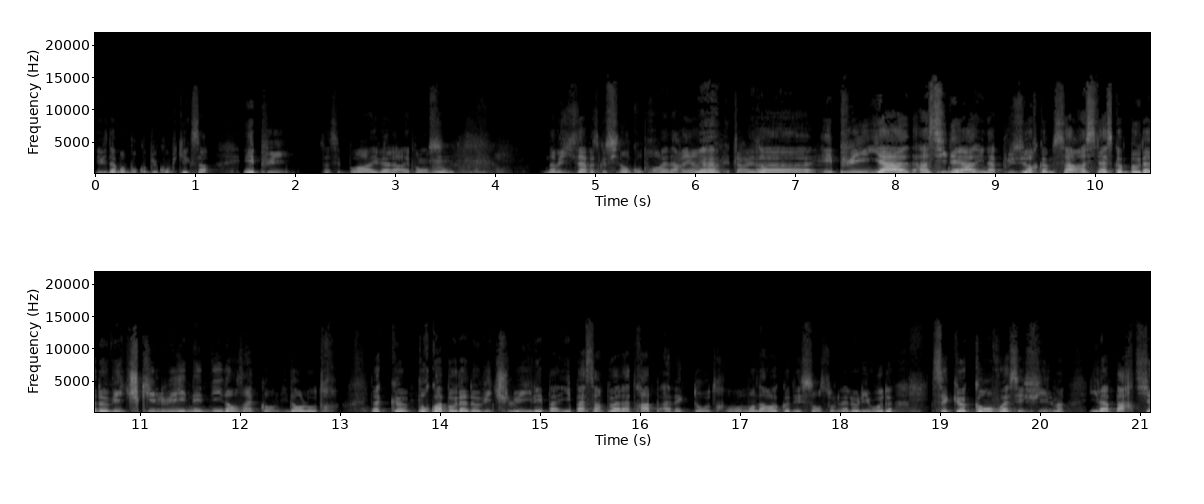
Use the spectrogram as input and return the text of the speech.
évidemment beaucoup plus compliqué que ça. Et puis, Ça, c'est pour arriver à la réponse. Mhm. Non, mais je dis ça parce que sinon on comprend rien à rien. Ouais, mais raison. Euh, et puis il y a un cinéaste, il y en a plusieurs comme ça, un cinéaste comme Bogdanovich qui lui n'est ni dans un camp ni dans l'autre. Que pourquoi Bogdanovich lui il, est pas, il passe un peu à la trappe avec d'autres au moment de la reconnaissance le Nouvel Hollywood, c'est que quand on voit ses films, il appartient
